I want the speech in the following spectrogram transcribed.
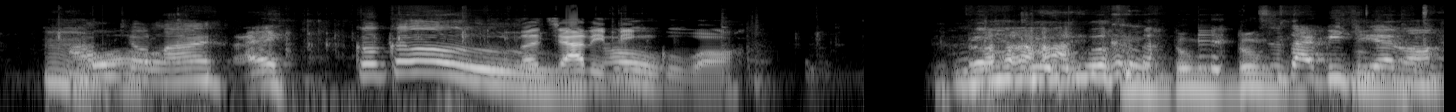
好，就来来，，Go Go！在家里名鼓 哦，咚咚咚自带 BGM 吗？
